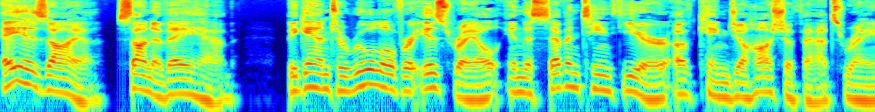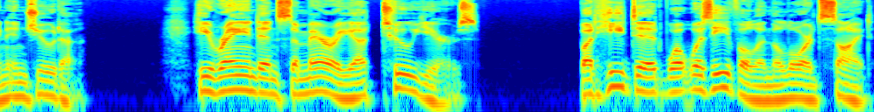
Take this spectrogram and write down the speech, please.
Ahaziah, son of Ahab, began to rule over Israel in the seventeenth year of King Jehoshaphat's reign in Judah. He reigned in Samaria two years. But he did what was evil in the Lord's sight,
